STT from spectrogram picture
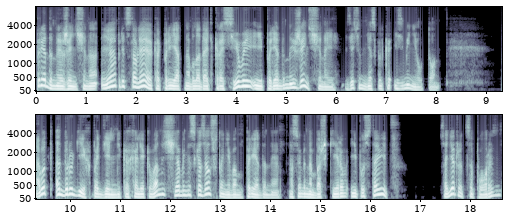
преданная женщина. Я представляю, как приятно обладать красивой и преданной женщиной. Здесь он несколько изменил тон. А вот о других подельниках, Олег Иванович, я бы не сказал, что они вам преданы, особенно Башкиров и Пустовит. Содержатся порознь,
